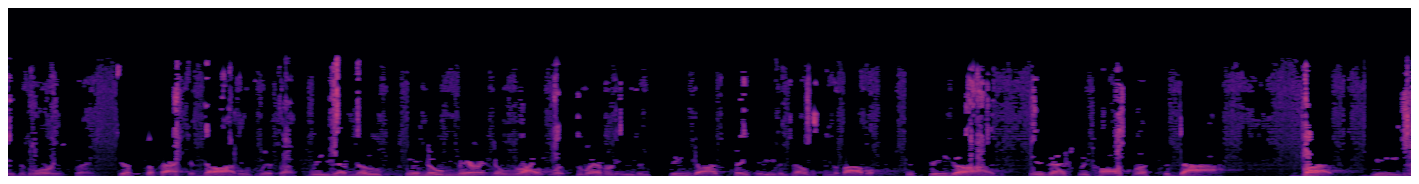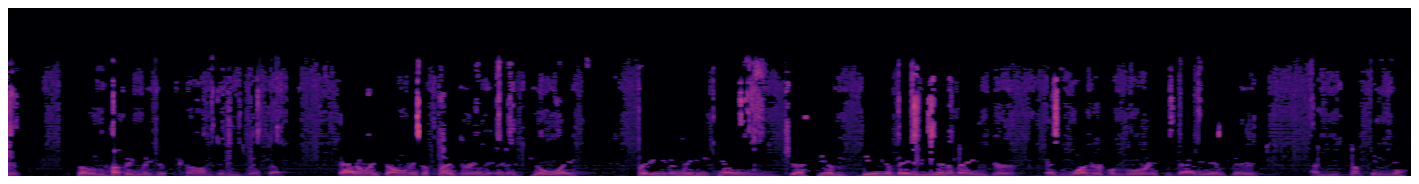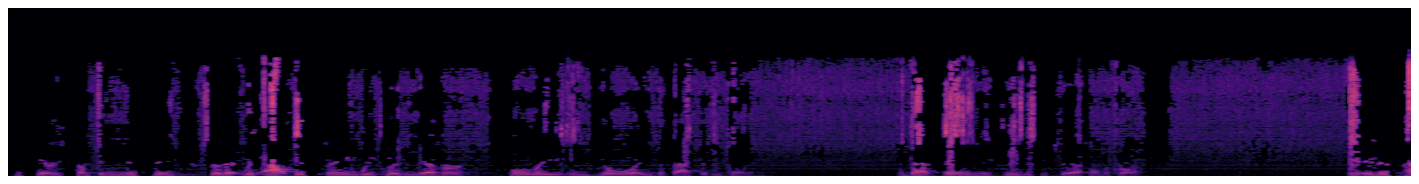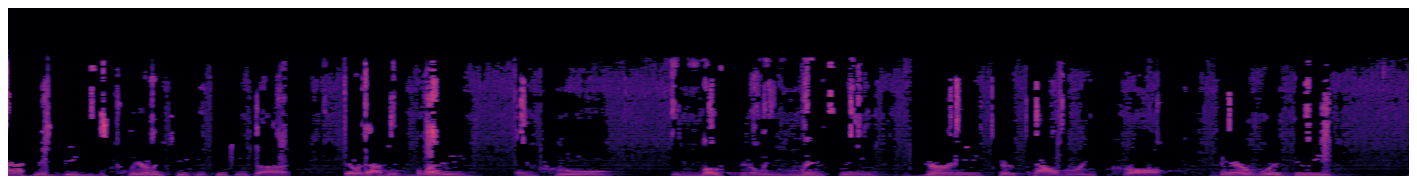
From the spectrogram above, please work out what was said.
is a glorious thing. Just the fact that God is with us. We have no, we have no merit, no right whatsoever to even see God's face. It even tells us in the Bible to see God is actually cause for us to die. But Jesus so lovingly just comes and He's with us. That on its own is a pleasure and, and a joy. But even when He came, just Him being a baby in a manger, as wonderful and glorious as that is, there's something necessary, something missing, so that without this thing, we could never fully enjoy the fact that He came. And that thing is Jesus' death on the cross. In this passage, Jesus is clearly teaching, teaching to us that without his bloody and cruel, emotionally wrenching journey to Calvary's cross, there would be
